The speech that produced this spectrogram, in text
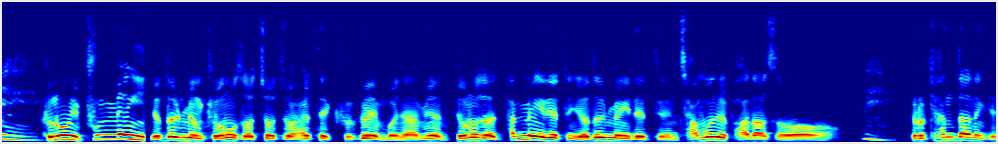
네. 그놈이 분명히 8명 변호사 어쩌죠 할 때 그거에 뭐냐면 변호사 한 명이 됐든 여덟 명이 됐든 자문을 받아서 네. 그렇게 한다는 게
